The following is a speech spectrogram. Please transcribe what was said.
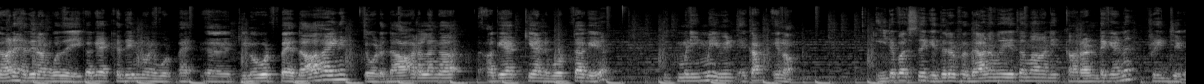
ගාන හැදනම්ගොද ඒකයක් හැදෙන් ඕන ගොට් කිලෝගොට් පෑ දාහයින. තෝට දාහට ළඟ අගයක් කියන්න බොට්ටගේ ඉක්මනින්ම ඉවිට එකක් එනවා. ඊට පස්සේ ගෙදර ප්‍රධානම ඒතමානිත් කරන්ට ගැන ෆ්‍රිජ් එක.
